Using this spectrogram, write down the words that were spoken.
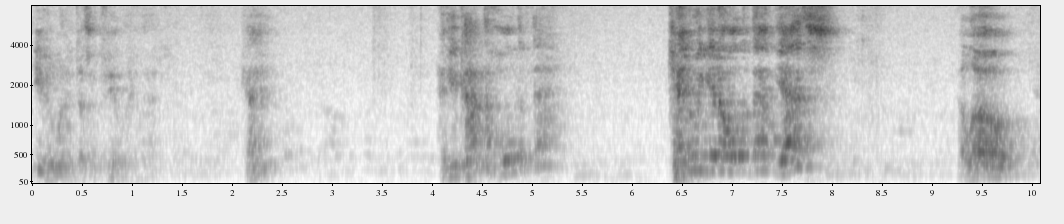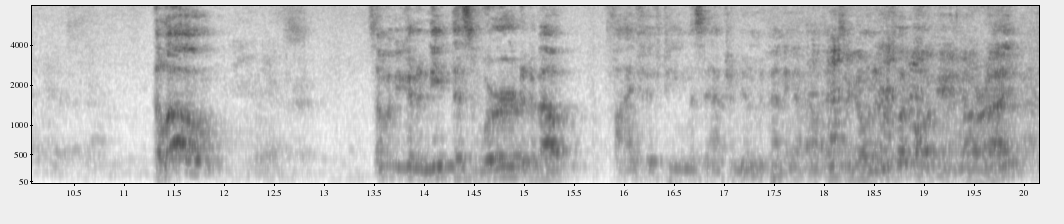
Even when it doesn't feel like that. Okay? Have you gotten a hold of that? Can we get a hold of that? Yes? Hello? Hello? Some of you are going to need this word at about 5.15 this afternoon, depending on how things are going in the football game, all right?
